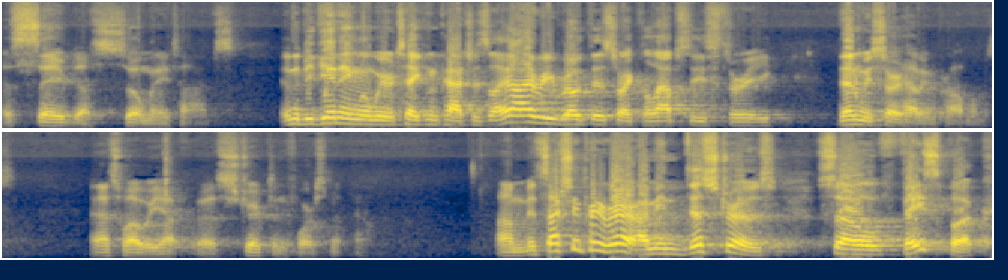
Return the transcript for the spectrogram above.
has saved us so many times. In the beginning, when we were taking patches, like, oh, I rewrote this or I collapsed these three, then we start having problems. And that's why we have uh, strict enforcement now. Um, it's actually pretty rare. I mean, distros, so Facebook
